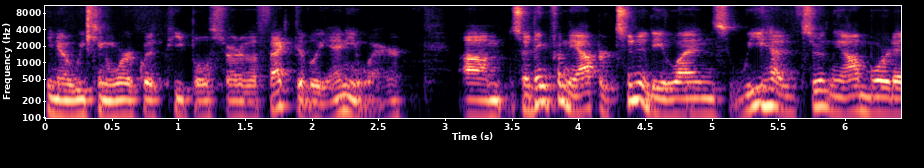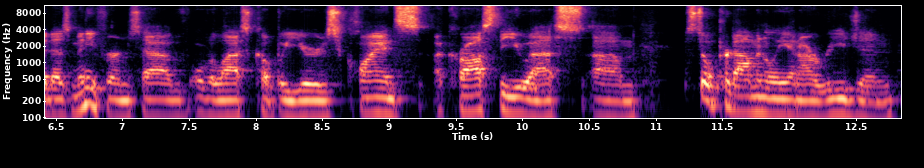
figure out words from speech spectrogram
you know, we can work with people sort of effectively anywhere. Um, so I think from the opportunity lens, we have certainly onboarded, as many firms have over the last couple of years, clients across the U.S., um, still predominantly in our region,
